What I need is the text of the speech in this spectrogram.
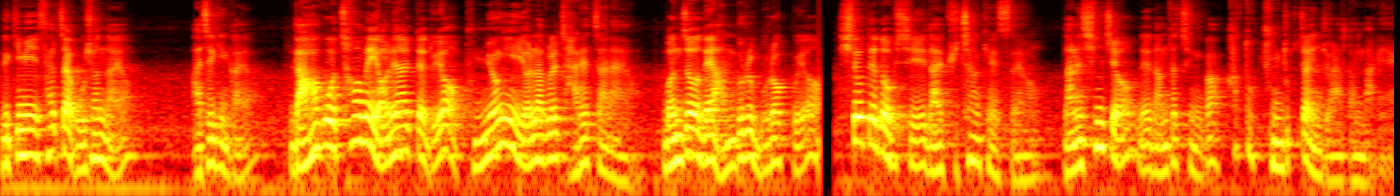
느낌이 살짝 오셨나요? 아직인가요? 나하고 처음에 연애할 때도요 분명히 연락을 잘했잖아요. 먼저 내 안부를 물었고요. 시도 때도 없이 날 귀찮게 했어요. 나는 심지어 내 남자친구가 카톡 중독자인 줄 알았단 말이에요.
